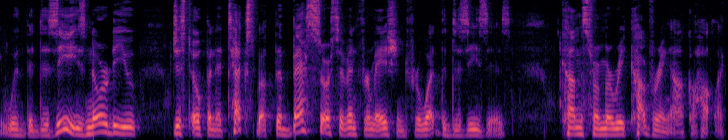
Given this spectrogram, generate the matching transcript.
with the disease, nor do you just open a textbook. The best source of information for what the disease is comes from a recovering alcoholic,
